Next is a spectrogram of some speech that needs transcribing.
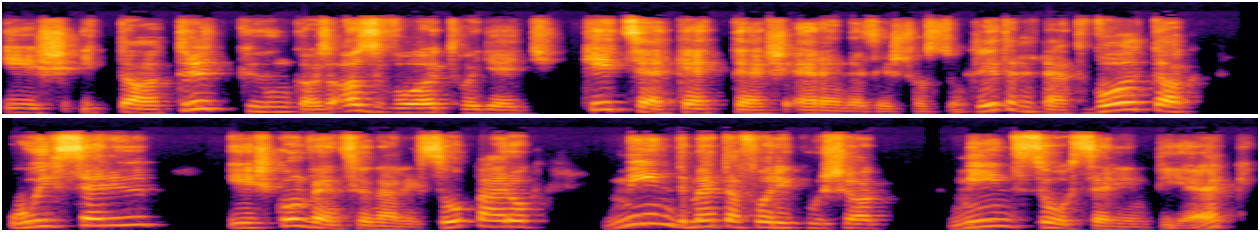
és itt a trükkünk az az volt, hogy egy kétszer-kettes elrendezést hoztunk létre, tehát voltak újszerű és konvencionális szópárok, mind metaforikusak, mind szó szerintiek,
